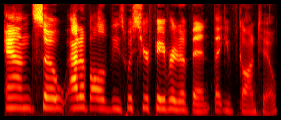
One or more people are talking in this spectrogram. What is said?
And so, out of all of these, what's your favorite event that you've gone to?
